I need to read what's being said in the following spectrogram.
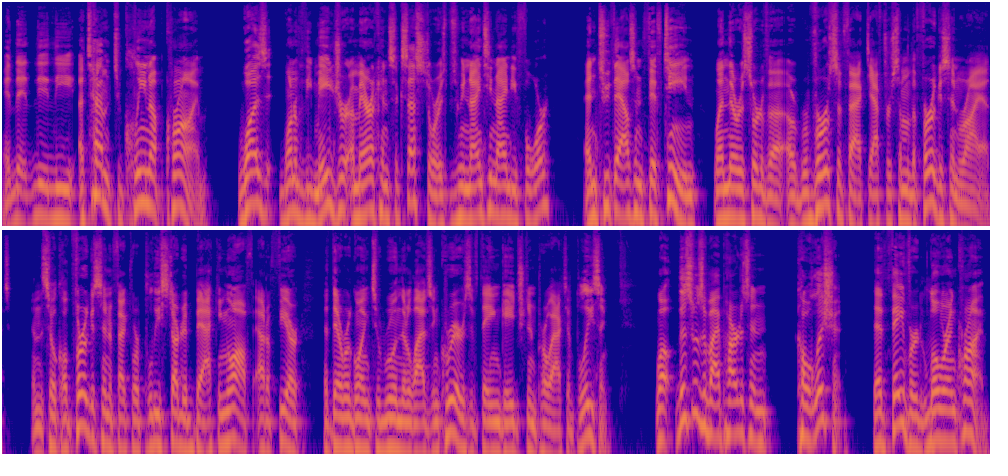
The, the, the, attempt to clean up crime was one of the major American success stories between 1994 and 2015 when there was sort of a, a reverse effect after some of the Ferguson riots and the so called Ferguson effect, where police started backing off out of fear that they were going to ruin their lives and careers if they engaged in proactive policing. Well, this was a bipartisan coalition that favored lowering crime.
